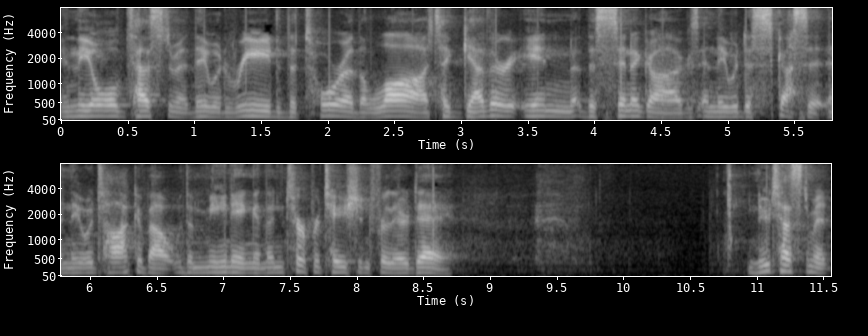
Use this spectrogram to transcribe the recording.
In the Old Testament, they would read the Torah, the law, together in the synagogues, and they would discuss it, and they would talk about the meaning and the interpretation for their day. New Testament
